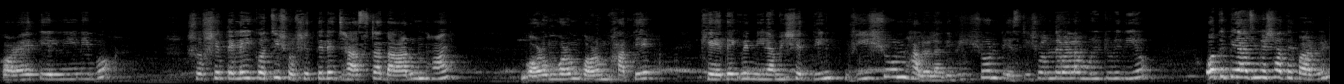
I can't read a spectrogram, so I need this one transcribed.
কড়াইয়ে তেল নিয়ে নেব। সর্ষের তেলেই করছি। সর্ষের তেলের ঝাঁজটা দারুণ হয়। গরম গরম গরম ভাতে খেয়ে দেখবেন নিরামিষের দিন। ভীষণ ভালো লাগে, ভীষণ টেস্টি সন্ধ্যেবেলা মুড়ি টুড়ি দিও, ওতে পেঁয়াজ মেশাতে পারবেন।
